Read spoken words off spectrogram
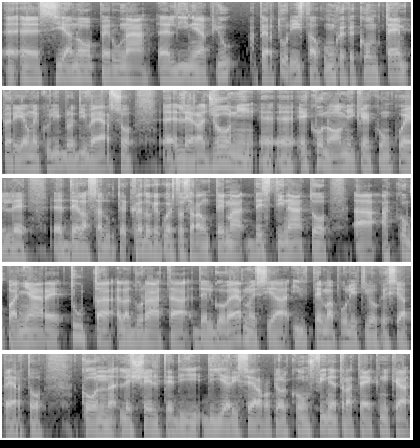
eh, eh, siano per una eh, linea più aperturista o comunque che contemperi a un equilibrio diverso le ragioni economiche con quelle della salute. Credo che questo sarà un tema destinato a accompagnare tutta la durata del governo e sia il tema politico che si è aperto con le scelte di, di ieri sera, proprio al confine tra tecnica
